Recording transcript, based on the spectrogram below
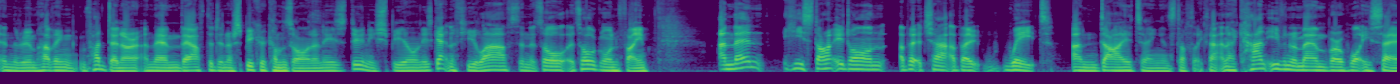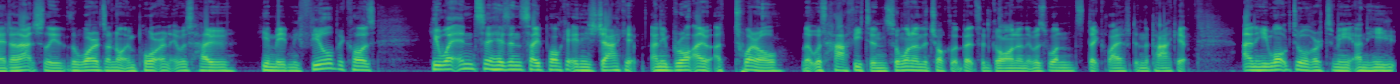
in the room having we've had dinner and then the after dinner speaker comes on and he's doing his spiel and he's getting a few laughs and it's all it's all going fine. And then he started on a bit of chat about weight and dieting and stuff like that. And I can't even remember what he said. And actually, the words are not important. It was how he made me feel because he went into his inside pocket in his jacket and he brought out a twirl that was half eaten. So one of the chocolate bits had gone and there was one stick left in the packet. And he walked over to me and he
